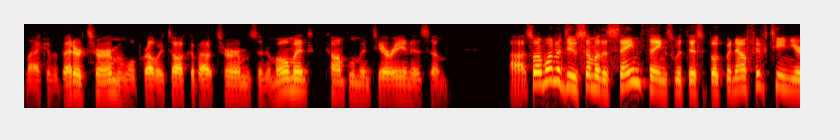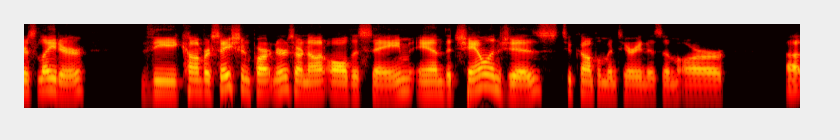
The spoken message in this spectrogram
lack of a better term, and we'll probably talk about terms in a moment, complementarianism. Uh, so I want to do some of the same things with this book, but now 15 years later, the conversation partners are not all the same, and the challenges to complementarianism are, uh,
